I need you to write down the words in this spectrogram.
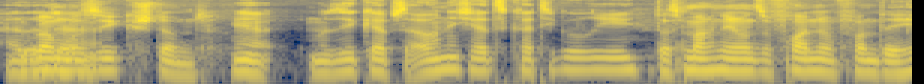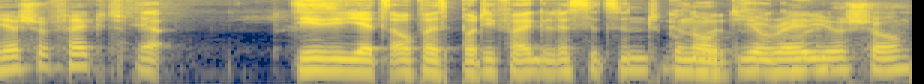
Also über da- Musik stimmt. Ja, Musik gab's auch nicht als Kategorie. Das machen ja unsere Freunde von The Hirsch Effect. Die sie jetzt auch bei Spotify gelistet sind. Genau, Cool, Dear cool. Radio Show.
